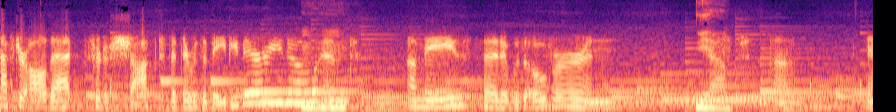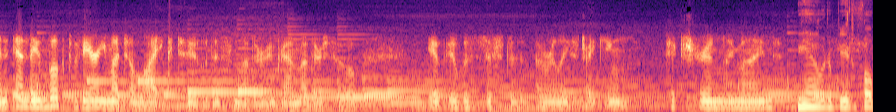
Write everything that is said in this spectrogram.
after all that, sort of shocked that there was a baby there, you know, mm-hmm. and amazed that it was over, and yeah, um, and and they looked very much alike too, this mother and grandmother. So it, it was just a, a really striking picture in my mind. Yeah, what a beautiful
